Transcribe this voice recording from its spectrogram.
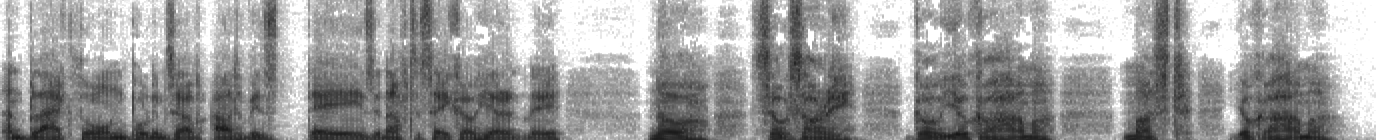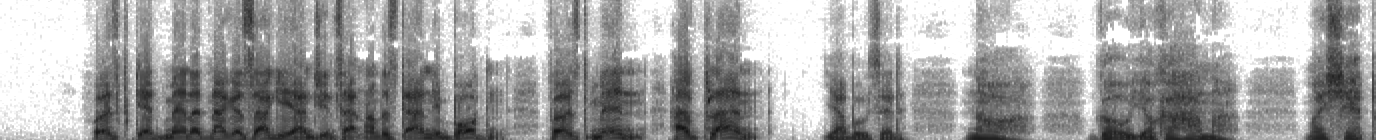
and Blackthorne pulled himself out of his daze enough to say coherently, "'No, so sorry. Go Yokohama. Must Yokohama.' First get men at Nagasaki, Anjin-san. Understand? Important. First men. Have plan. Yabu said, No. Go Yokohama. My ship.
